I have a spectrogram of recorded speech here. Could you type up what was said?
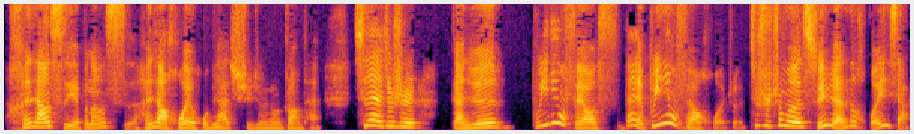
很想死也不能死，很想活也活不下去，就那种状态。现在就是感觉不一定非要死，但也不一定非要活着，就是这么随缘的活一下，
